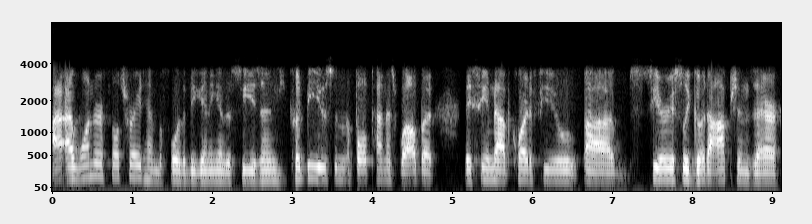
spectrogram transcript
I, I wonder if they'll trade him before the beginning of the season. He could be used in the bullpen as well, but they seem to have quite a few uh, seriously good options there.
